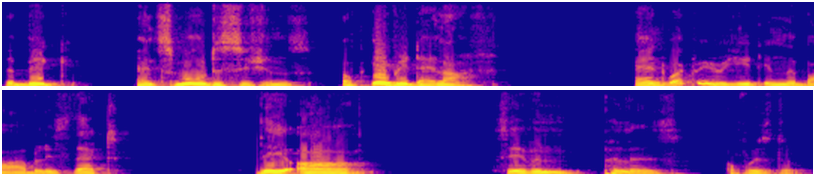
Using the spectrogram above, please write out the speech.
the big and small decisions of everyday life. And what we read in the Bible is that there are seven pillars of wisdom,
